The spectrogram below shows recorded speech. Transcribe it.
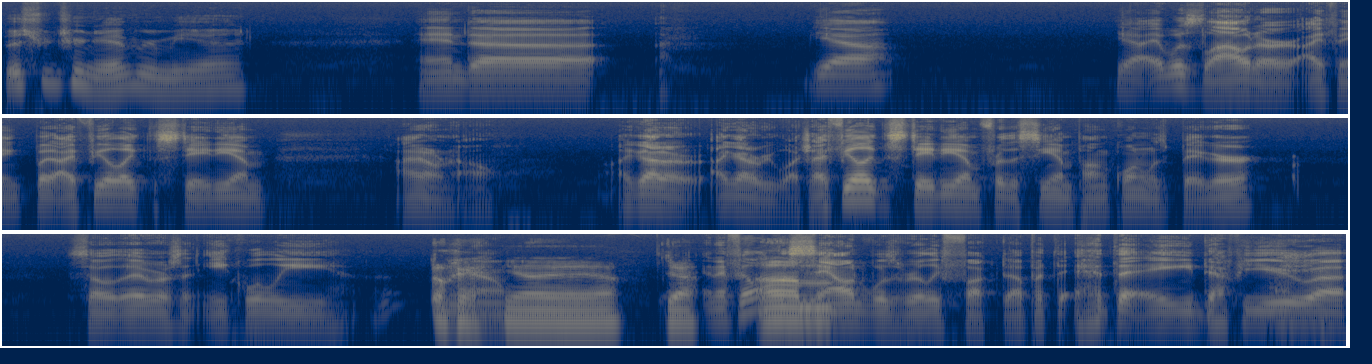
best return ever, man." And uh, yeah, yeah, it was louder, I think, but I feel like the stadium. I don't know. I gotta, I gotta rewatch. I feel like the stadium for the CM Punk one was bigger, so there was an equally. Okay, You know. yeah, yeah, yeah, yeah. And I feel like Um, the sound was really fucked up at the at the AEW uh,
